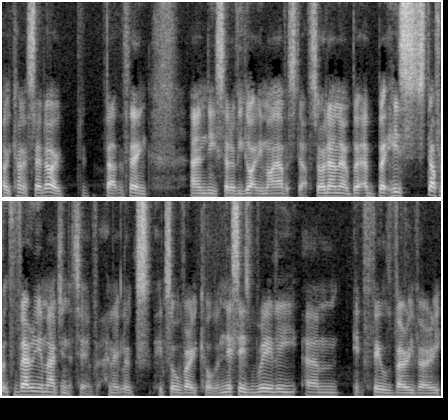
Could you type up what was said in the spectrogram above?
I kind of said, "Oh, about the thing," and he said, "Have you got any of my other stuff?" So I don't know, but uh, but his stuff looks very imaginative, and it looks it's all very cool. And this is really, um, it feels very, very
